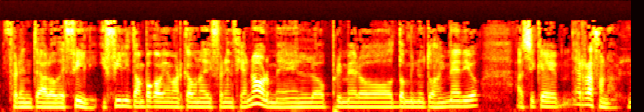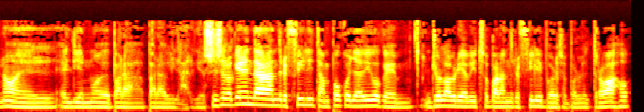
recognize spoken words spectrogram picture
frente a lo de Philly. Y Philly tampoco había marcado una diferencia enorme en los primeros dos minutos y medio, así que es razonable, ¿no? El, el 19 para, para Vilalgio. Si se lo quieren dar a André Philly, tampoco ya digo que yo lo habría visto para André Philly, por eso, por el trabajo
